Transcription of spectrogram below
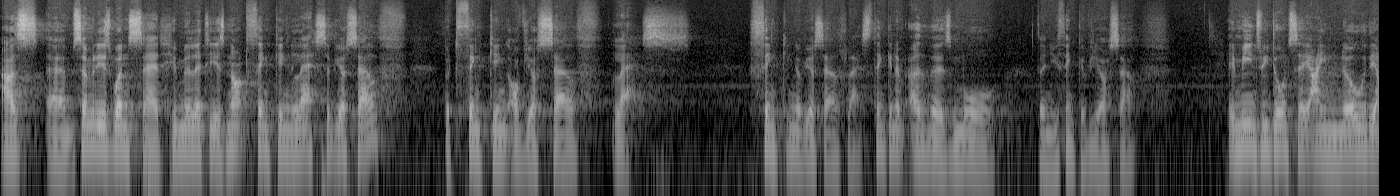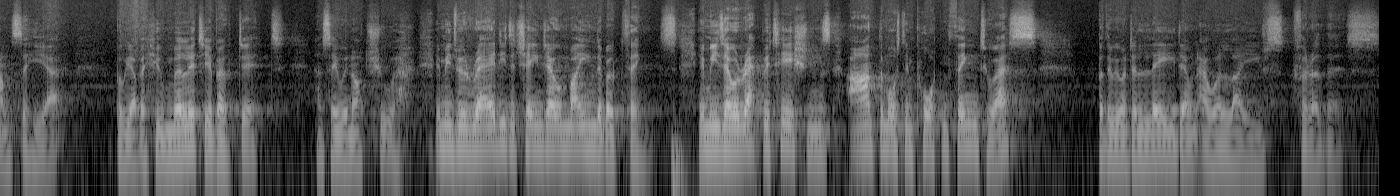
As um, somebody has once said, humility is not thinking less of yourself, but thinking of yourself less. Thinking of yourself less, thinking of others more than you think of yourself. It means we don't say, I know the answer here, but we have a humility about it and say we're not sure. It means we're ready to change our mind about things. It means our reputations aren't the most important thing to us, but that we want to lay down our lives for others.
